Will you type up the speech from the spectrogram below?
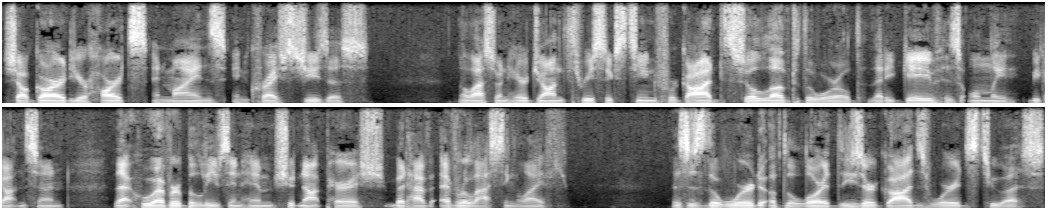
shall guard your hearts and minds in Christ Jesus. The last one here, John 3:16, for God so loved the world that he gave his only begotten son, that whoever believes in him should not perish but have everlasting life. This is the word of the Lord. These are God's words to us,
